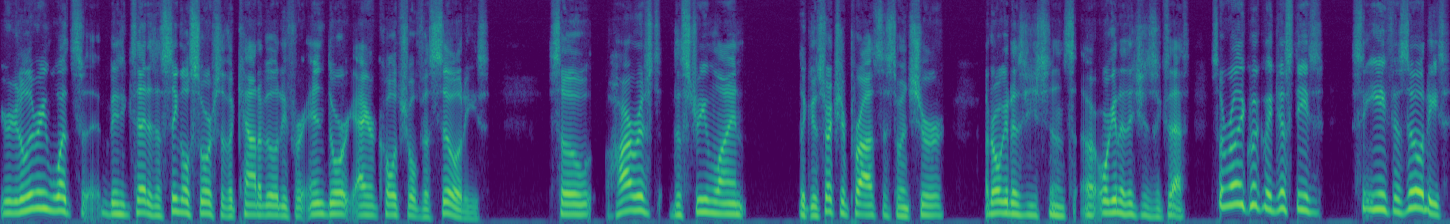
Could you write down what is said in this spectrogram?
you're delivering what's being said as a single source of accountability for indoor agricultural facilities. So, harvest the streamline the construction process to ensure an organization's uh, organization's success. So, really quickly, just these CE facilities.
